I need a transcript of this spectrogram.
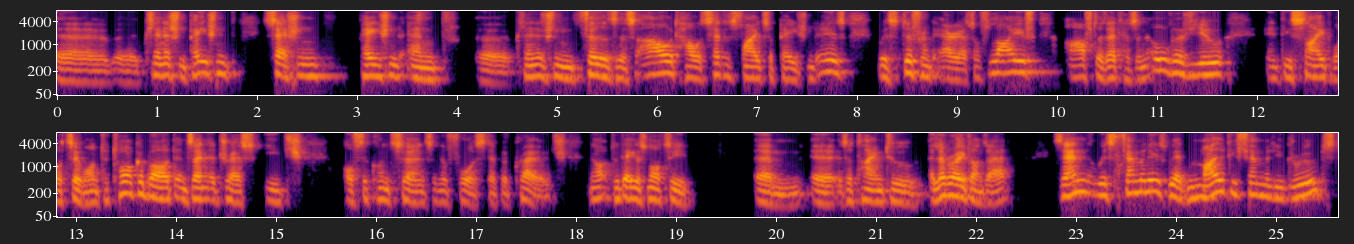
a, a clinician-patient session, patient and uh, clinician fills this out, how satisfied the patient is with different areas of life. After that has an overview and decide what they want to talk about and then address each of the concerns in a four-step approach. Now, today is not the, um, uh, the time to elaborate on that. Then with families, we had multi-family groups.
